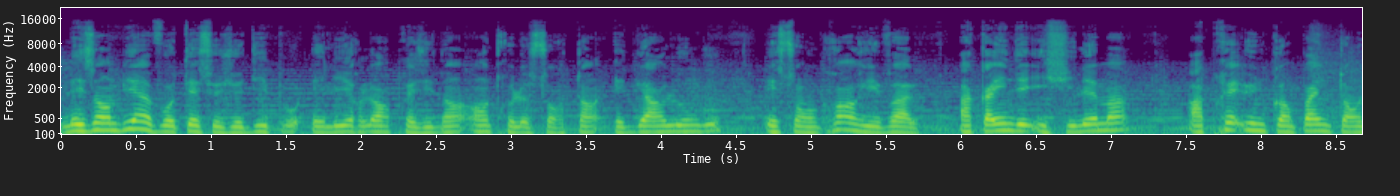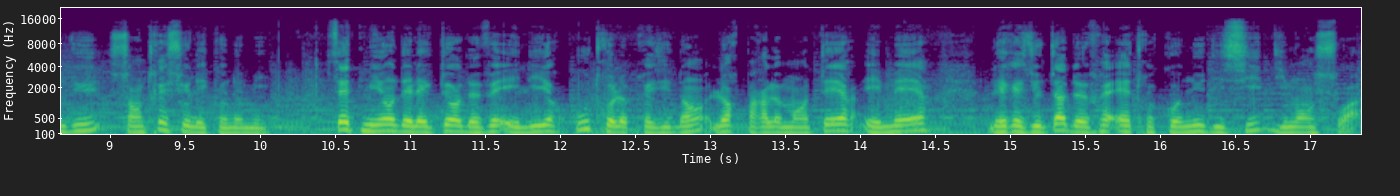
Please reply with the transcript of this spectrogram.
Les Zambiens votaient ce jeudi pour élire leur président entre le sortant Edgar Lungu et son grand rival Akainde Ishilema après une campagne tendue centrée sur l'économie. 7 millions d'électeurs devaient élire, outre le président, leurs parlementaires et maires. Les résultats devraient être connus d'ici dimanche soir.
